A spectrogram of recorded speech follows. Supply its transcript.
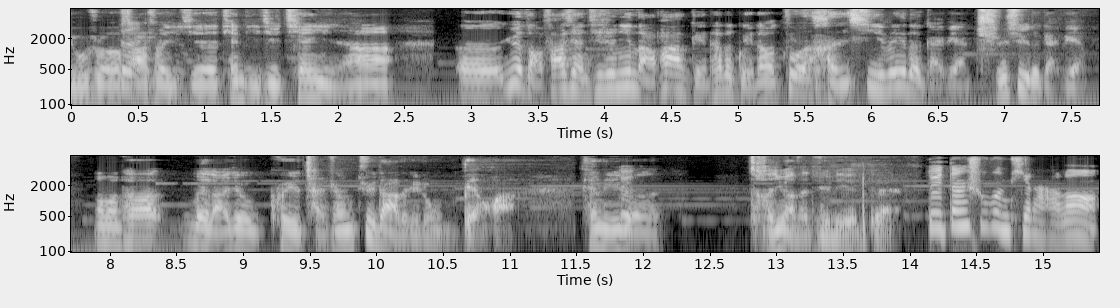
如说发射一些天体去牵引啊。呃，越早发现，其实你哪怕给它的轨道做很细微的改变，持续的改变，那么它未来就会产生巨大的这种变化，偏离一个很远的距离。对。对，但是问题来了，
